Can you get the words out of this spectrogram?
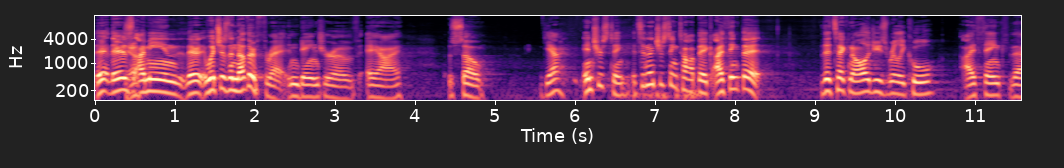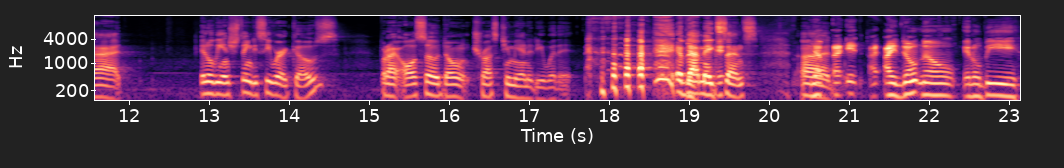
There, there's, Yeah. I mean, there, which is another threat and danger of AI. So, yeah, interesting. It's an interesting topic. I think that the technology is really cool. I think that it'll be interesting to see where it goes, but I also don't trust humanity with it. if Yeah, that makes it- sense. Uh, yep, it I, I don't know. It'll be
